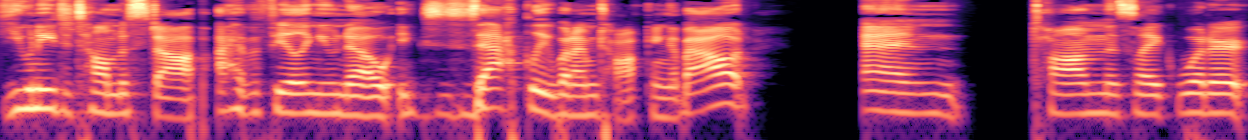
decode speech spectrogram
You need to tell him to stop. I have a feeling you know exactly what I'm talking about." And Tom is like, "What are?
